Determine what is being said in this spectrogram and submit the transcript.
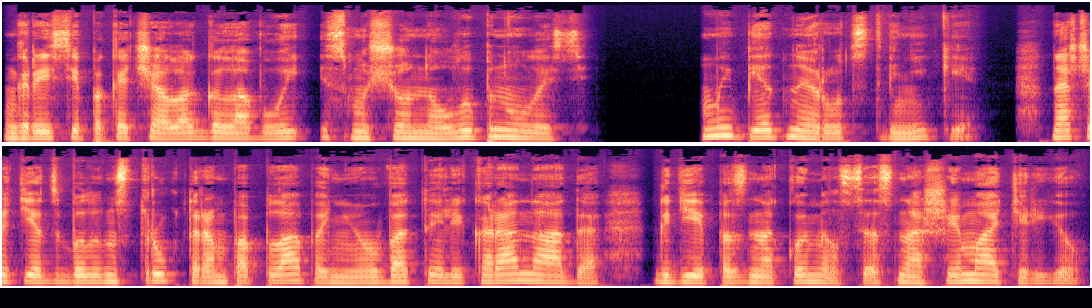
Грейси покачала головой и смущенно улыбнулась. «Мы бедные родственники. Наш отец был инструктором по плаванию в отеле «Коронадо», где познакомился с нашей матерью.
